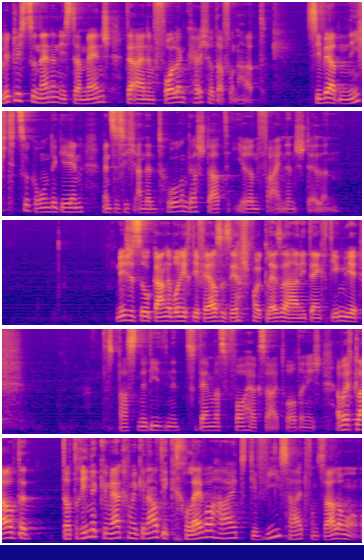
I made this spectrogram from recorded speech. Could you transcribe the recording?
Glücklich zu nennen ist der Mensch, der einen vollen Köcher davon hat. Sie werden nicht zugrunde gehen, wenn sie sich an den Toren der Stadt ihren Feinden stellen. Mir ist es so gegangen, als ich die Verse das Mal gelesen habe, ich dachte irgendwie, das passt nicht zu dem, was vorher gesagt worden ist. Aber ich glaube, da, drinnen merken wir genau die Cleverheit, die Weisheit von Salomo.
